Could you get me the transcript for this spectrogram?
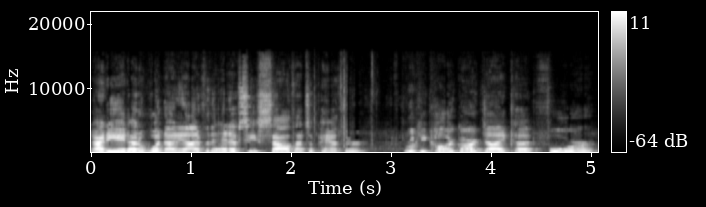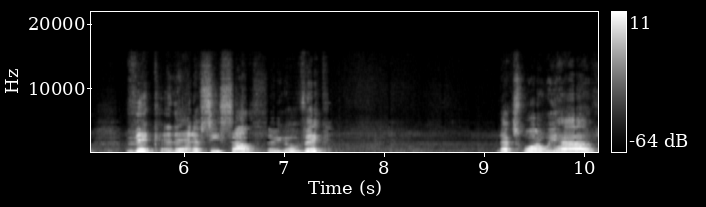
98 out of 199 for the NFC South. That's a Panther. Rookie color guard die cut for Vic and the NFC South. There you go, Vic. Next one we have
